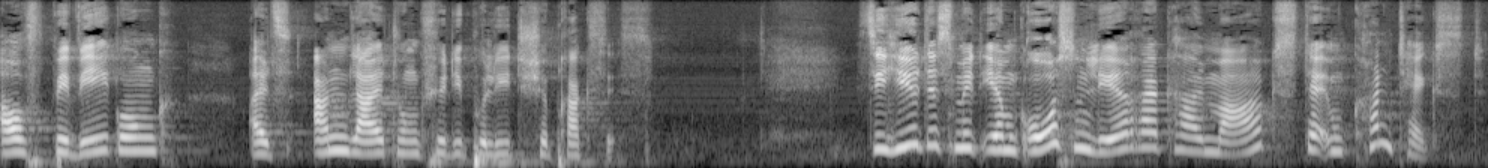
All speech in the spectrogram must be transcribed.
auf Bewegung als Anleitung für die politische Praxis. Sie hielt es mit ihrem großen Lehrer Karl Marx, der im Kontext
